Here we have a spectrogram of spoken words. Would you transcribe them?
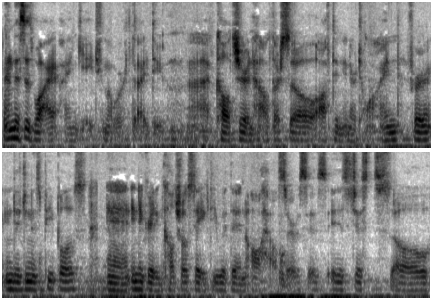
and this is why I engage in the work that I do. Uh, culture and health are so often intertwined for Indigenous peoples, and integrating cultural safety within all health services is just so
